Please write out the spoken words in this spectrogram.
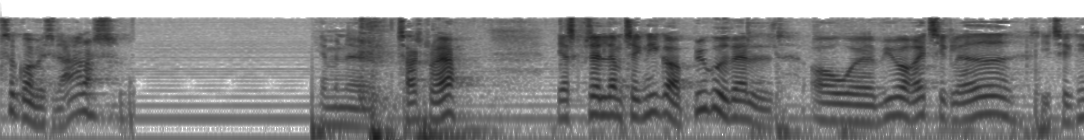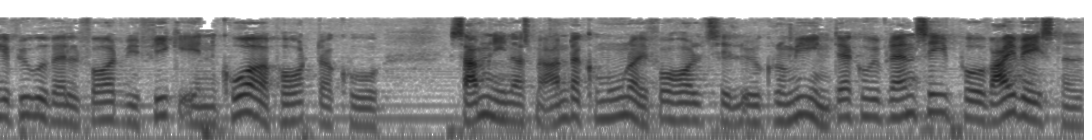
så går vi til Anders. Jamen, øh, tak skal du have. Jeg skal fortælle lidt om teknik- og byggeudvalget, og øh, vi var rigtig glade i teknik- og byggeudvalget for, at vi fik en core-rapport, der kunne sammenligne os med andre kommuner i forhold til økonomien. Der kunne vi blandt andet se på vejvæsenet,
